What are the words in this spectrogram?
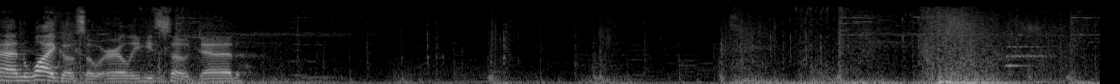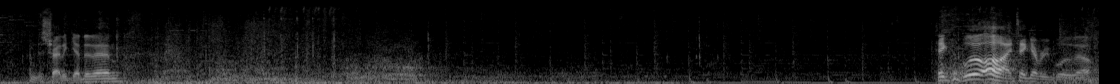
Man, why go so early? He's so dead. I'm just trying to get it in. Take the blue? Oh, I take every blue though.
